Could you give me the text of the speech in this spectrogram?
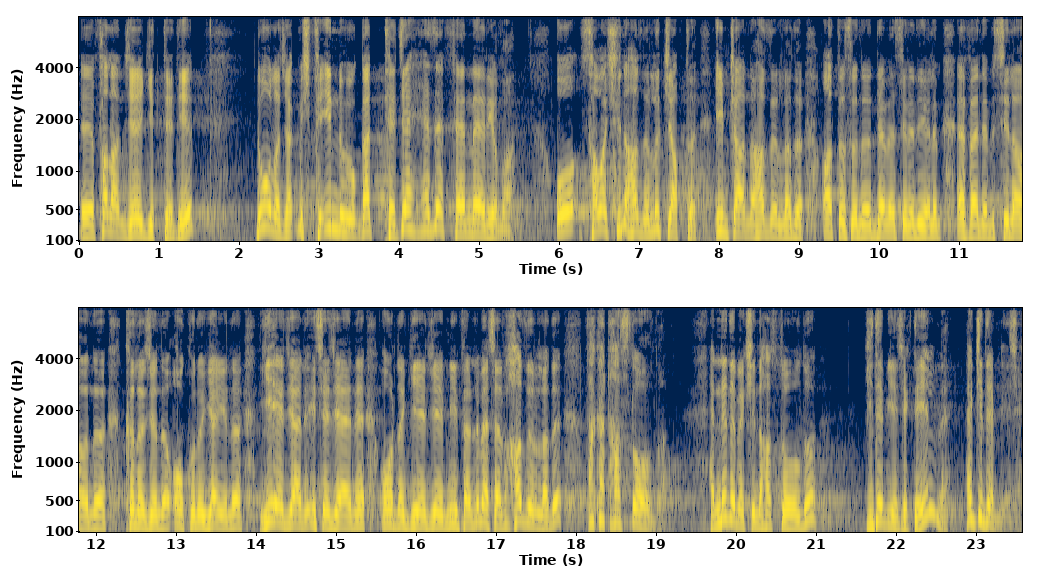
E, falancaya git dedi. Ne olacakmış? Fe innehu kad tecehheze femerila. O savaş için hazırlık yaptı. İmkanını hazırladı. Atısını, devesini diyelim, efendim silahını, kılıcını, okunu, yayını, yiyeceğini, içeceğini, orada giyeceği miğferini vesaire hazırladı. Fakat hasta oldu. Ha, ne demek şimdi hasta oldu? Gidemeyecek değil mi? Ha, gidemeyecek.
